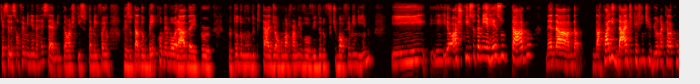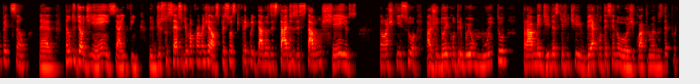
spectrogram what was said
que a seleção feminina recebe. Então, acho que isso também foi um resultado bem comemorado aí por, por todo mundo que está, de alguma forma, envolvido no futebol feminino. E, e eu acho que isso também é resultado né, da, da, da qualidade que a gente viu naquela competição, né? Tanto de audiência, enfim, de sucesso de uma forma geral. As pessoas que frequentaram os estádios estavam cheios. Então, acho que isso ajudou e contribuiu muito para medidas que a gente vê acontecendo hoje, quatro anos depois.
